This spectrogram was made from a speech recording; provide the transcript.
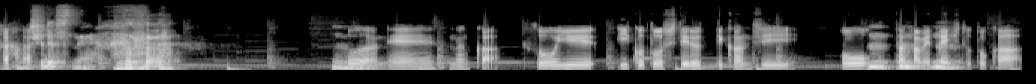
話ですね。そうだね。なんか、そういういいことをしてるって感じを高めたい人とか、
